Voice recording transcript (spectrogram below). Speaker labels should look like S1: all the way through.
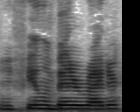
S1: Are you feeling better, Ryder?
